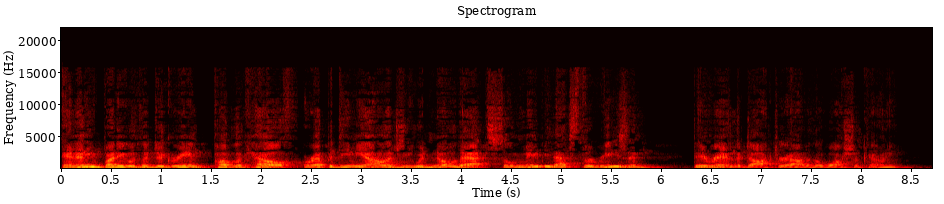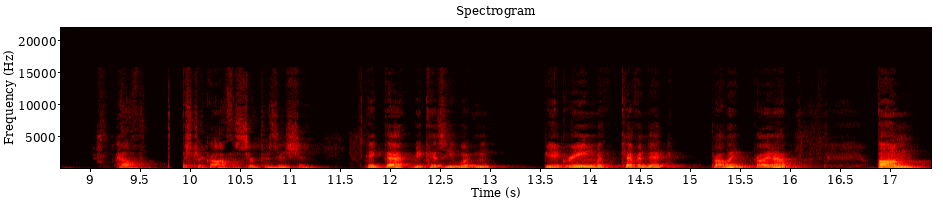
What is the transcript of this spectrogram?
And anybody with a degree in public health or epidemiology would know that. So maybe that's the reason they ran the doctor out of the Washoe County Health district officer position. Think that because he wouldn't be agreeing with Kevin Dick? Probably, probably not. Um,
